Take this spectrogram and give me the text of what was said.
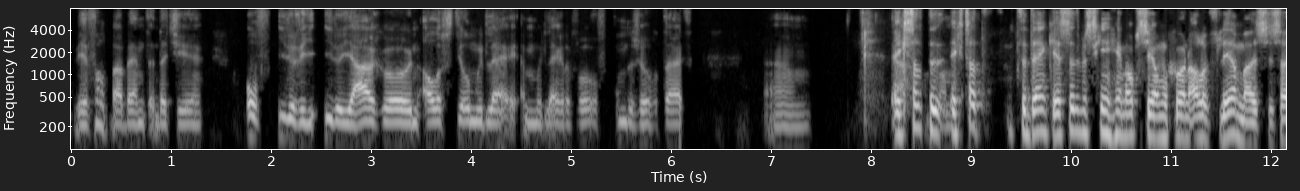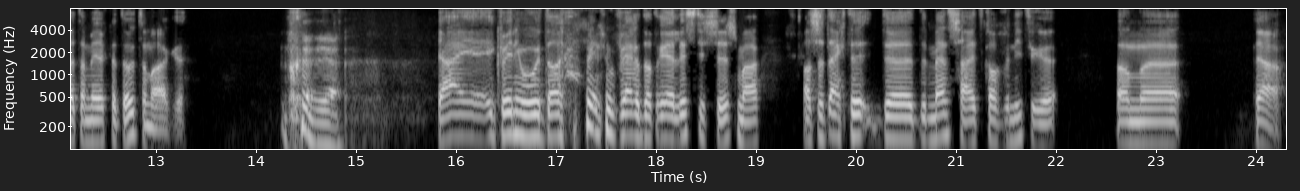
weer vatbaar bent. En dat je of ieder, ieder jaar gewoon alles stil moet, le moet leggen ervoor, of om de zoveel tijd. Um, ik, ja, zat te, ik zat te denken, is het misschien geen optie om gewoon alle vleermuizen Zuid-Amerika dood te maken? ja. Ja, ik weet niet hoe dat, in hoeverre dat realistisch is, maar als het echt de, de, de mensheid kan vernietigen, dan uh, ja,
